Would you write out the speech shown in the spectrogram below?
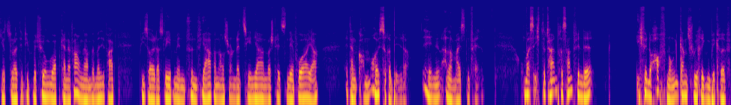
jetzt Leute, die mit Führung überhaupt keine Erfahrung haben, wenn man sie fragt, wie soll das Leben in fünf Jahren ausschauen oder zehn Jahren, was stellst du dir vor, ja, dann kommen äußere Bilder in den allermeisten Fällen. Und was ich total interessant finde, ich finde Hoffnung einen ganz schwierigen Begriff,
